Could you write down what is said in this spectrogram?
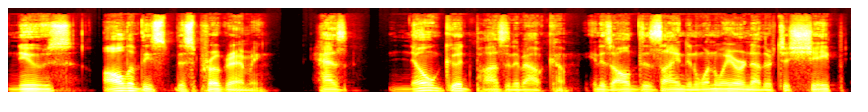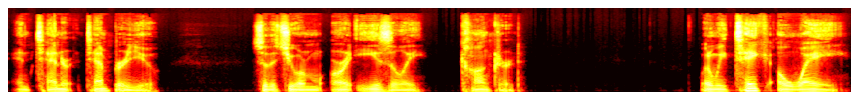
news, all of these this programming has no good positive outcome. It is all designed in one way or another to shape and tenor, temper you so that you are more easily conquered. When we take away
